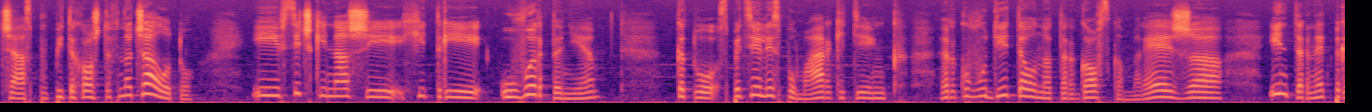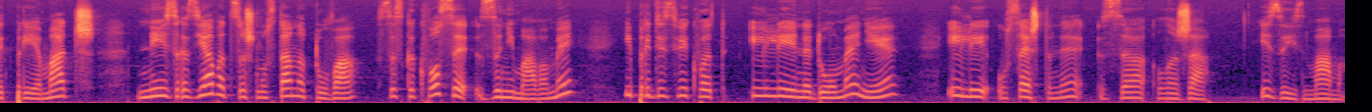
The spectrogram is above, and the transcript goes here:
че аз попитах още в началото. И всички наши хитри увъртания, като специалист по маркетинг, ръководител на търговска мрежа, интернет предприемач, не изразяват същността на това, с какво се занимаваме и предизвикват или недоумение, или усещане за лъжа и за измама.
